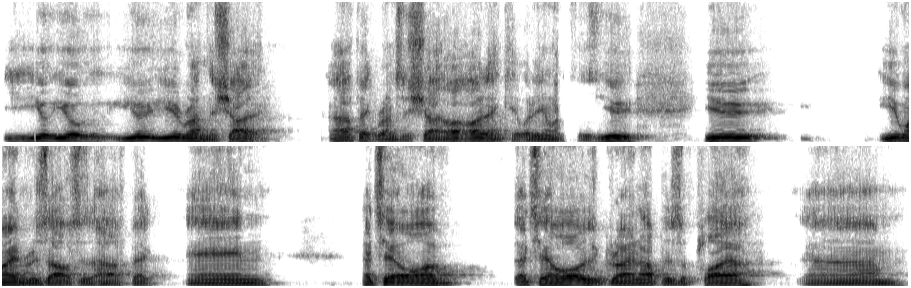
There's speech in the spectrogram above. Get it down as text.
you you you you run the show. Halfback runs the show. I, I don't care what anyone says. You you you own results as a halfback, and that's how I've that's how I was growing up as a player. Um,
